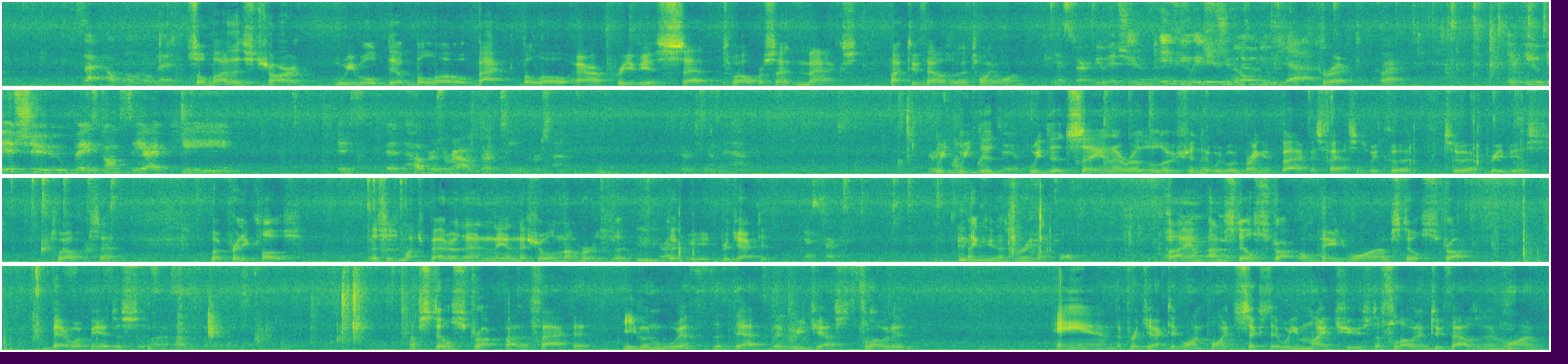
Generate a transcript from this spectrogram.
Does that help a little bit? So by this chart, we will dip below, back below our previous set 12% max by 2021. Yes, sir, if you issue. If you issue no new debt. Correct. Correct. If you issue based on CIP, it's, it hovers around 13%, 13 and a half. Through We we 2022. did, we did say in our resolution that we would bring it back as fast as we could to our previous 12%. But pretty close. This is much better than the initial numbers that that we projected. Yes, sir. Thank you, that's very helpful. But I am, I'm still struck on page one, I'm still struck. Bear with me, I just, uh, I'm, I'm still struck by the fact that even with the debt that we just floated and the projected 1.6 that we might choose to float in 2001,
